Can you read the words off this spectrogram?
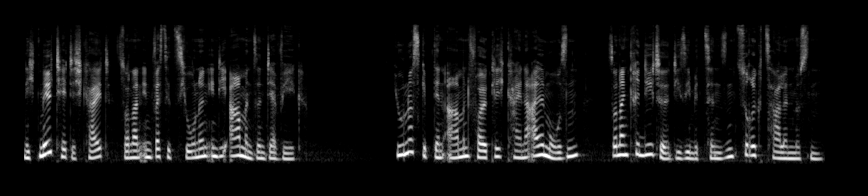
nicht Mildtätigkeit, sondern Investitionen in die Armen sind der Weg. Yunus gibt den Armen folglich keine Almosen, sondern Kredite, die sie mit Zinsen zurückzahlen müssen.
